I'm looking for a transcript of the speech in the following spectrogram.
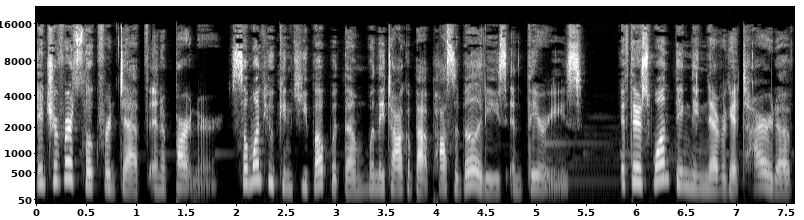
Introverts look for depth in a partner, someone who can keep up with them when they talk about possibilities and theories. If there's one thing they never get tired of,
